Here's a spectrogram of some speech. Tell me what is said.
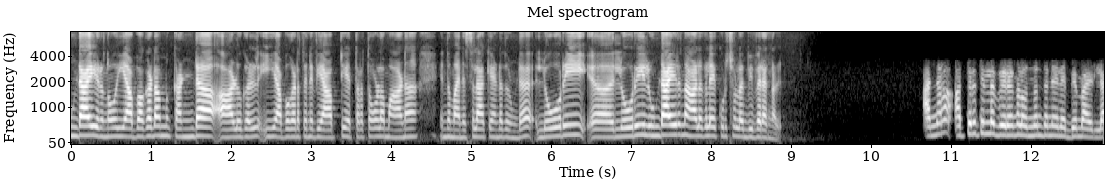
ഉണ്ടായിരുന്നു? ഈ അപകടം കണ്ട ആളുകൾ ഈ അപകടത്തിന്റെ വ്യാപ്തി എത്രത്തോളമാണ് എന്ന് മനസ്സിലാക്കേണ്ടതുണ്ട്. ലോറി ലോറിയിൽ ഉണ്ടായിരുന്ന ആളുകളെ കുറിച്ചുള്ള വിവരങ്ങൾ. അന്ന അത്തരത്തിലുള്ള വിവരങ്ങളൊന്നും തന്നെ ലഭ്യമായില്ല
